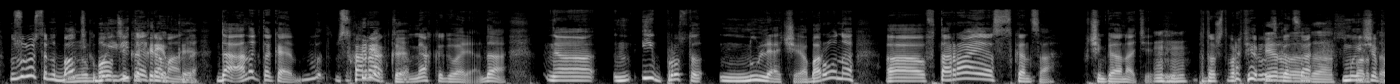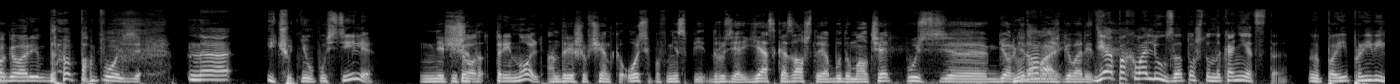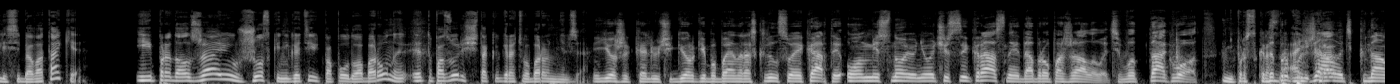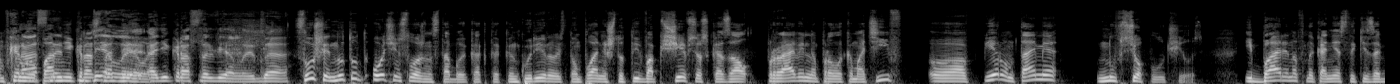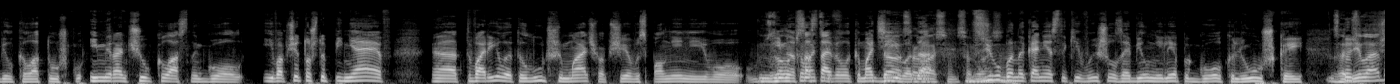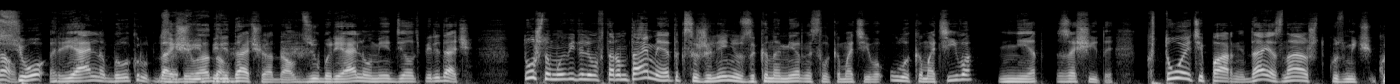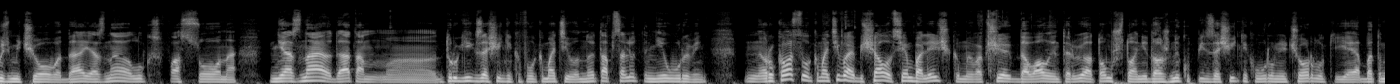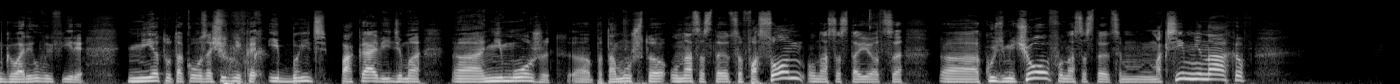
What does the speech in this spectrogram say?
ну, с другой стороны, Балтика, Ну, Балтика боевитая крепкая. команда. Да, она такая, с характером, Крепкая. мягко говоря, да. А, И просто нулячая оборона. А, Вторая с конца чемпионате. Мгм. Потому что про первую Первая, с конца да, мы еще поговорим да, попозже. А, И чуть не упустили. Мне пишет Счет 3-0. Андрей Шевченко, Осипов, не спи. Друзья, я сказал, что я буду молчать, пусть э, Георгий Ну давай. Романович говорит. Я похвалю за то, что наконец-то э, проявили себя в атаке. И продолжаю жестко негативить по поводу обороны. Это позорище, так играть в обороне нельзя. Ежик колючий. Георгий Бабаян раскрыл свои карты. Он мясной, у него часы красные. Добро пожаловать. Вот так вот. Не просто красные. Добро они пожаловать к нам в клуб. Они красно-белые. красно-белые. Они красно-белые, да. Слушай, ну тут очень сложно с тобой как-то конкурировать в том плане, что ты вообще все сказал правильно про локомотив. Э, В первом тайме, ну, все получилось. И Баринов наконец-таки забил колотушку, и Миранчук классный гол. И вообще то, что Пеняев э, творил, это лучший матч вообще в исполнении его За именно в составе локомотива. Да, Да, согласен, согласен. Дзюба наконец-таки вышел, забил нелепый гол клюшкой. Забил и отдал. Все реально было круто. Да, Забил еще и и отдал. передачу отдал. Дзюба реально умеет делать передачи. То, что мы увидели во втором тайме, это, к сожалению, закономерность локомотива. У локомотива нет защиты. Кто эти парни? Да, я знаю что Кузьмич... Кузьмичева, да, я знаю Лукас Фасона, я знаю, да, там, э, других защитников Локомотива, но это абсолютно не уровень. Руководство Локомотива обещало всем болельщикам и вообще давало интервью о том, что они должны купить защитника уровня Чорлуки, я об этом говорил в эфире. Нету такого защитника и быть пока, видимо, э, не может, э, потому что у нас остается Фасон, у нас остается э, Кузьмичев, у нас остается Максим Нинахов,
